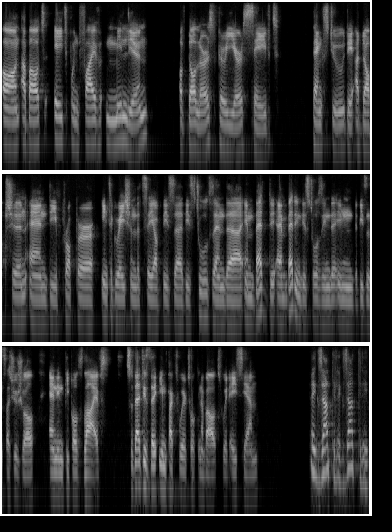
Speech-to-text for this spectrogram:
on about 8.5 million of dollars per year saved thanks to the adoption and the proper integration, let's say, of these uh, these tools and uh, embed the, embedding these tools in the in the business as usual and in people's lives. So that is the impact we're talking about with ACM. Exactly, exactly.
